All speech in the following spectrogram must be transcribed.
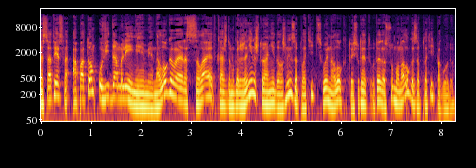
Соответственно, а потом уведомлениями налоговая рассылает каждому гражданину, что они должны заплатить свой налог. То есть вот, это, вот эту сумму налога заплатить по году.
